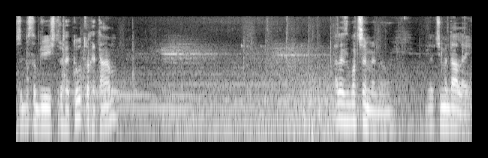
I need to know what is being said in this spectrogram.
Żeby sobie iść trochę tu, trochę tam. Ale zobaczymy, no. Lecimy dalej.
